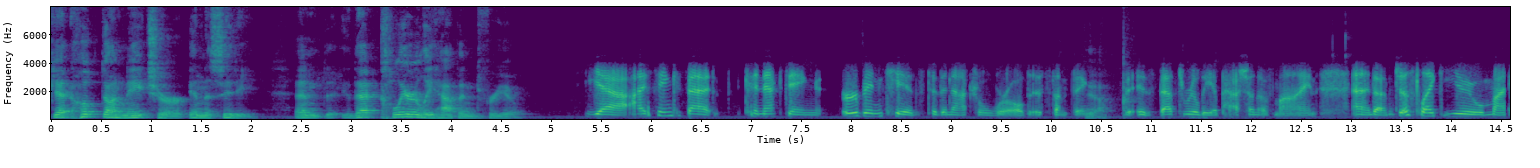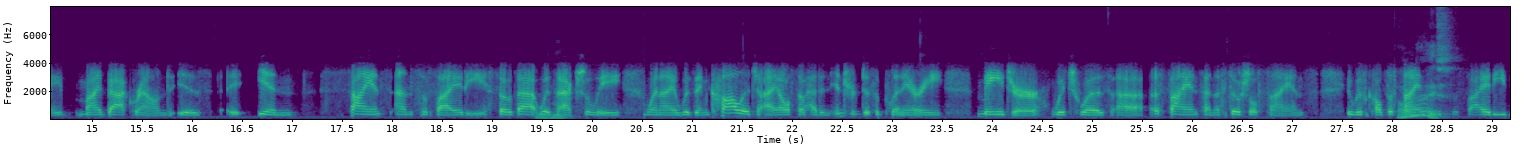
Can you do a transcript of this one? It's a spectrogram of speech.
get hooked on nature in the city. And that clearly happened for you. Yeah, I think that connecting urban kids to the natural world is something yeah. that is that's really a passion of mine. And um, just like you, my my background is in science and society. So that was mm-hmm. actually when I was in college. I also had an interdisciplinary major, which was uh, a science and a social science. It was called the Oh, Science nice. and Society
